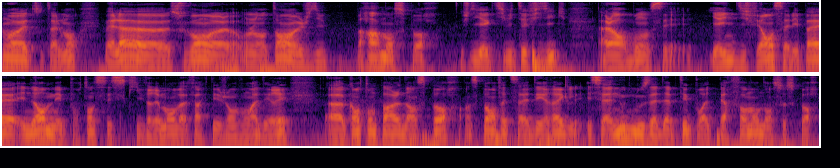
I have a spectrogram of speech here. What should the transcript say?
Ouais, totalement. Mais là, euh, souvent, on l'entend, je dis rarement sport, je dis activité physique. Alors bon, c'est il y a une différence, elle n'est pas énorme, mais pourtant c'est ce qui vraiment va faire que des gens vont adhérer. Euh, quand on parle d'un sport, un sport en fait ça a des règles et c'est à nous de nous adapter pour être performant dans ce sport.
